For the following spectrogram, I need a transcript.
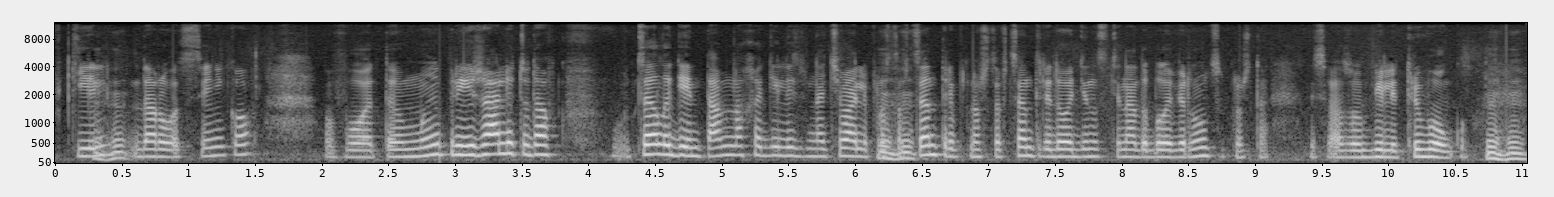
в Киль, Мгм. до родственников. Вот. Мы приезжали туда в- целый день, там находились, ночевали просто Мгм. в центре, потому что в центре до 11 надо было вернуться, потому что мы сразу убили тревогу. Мгм.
